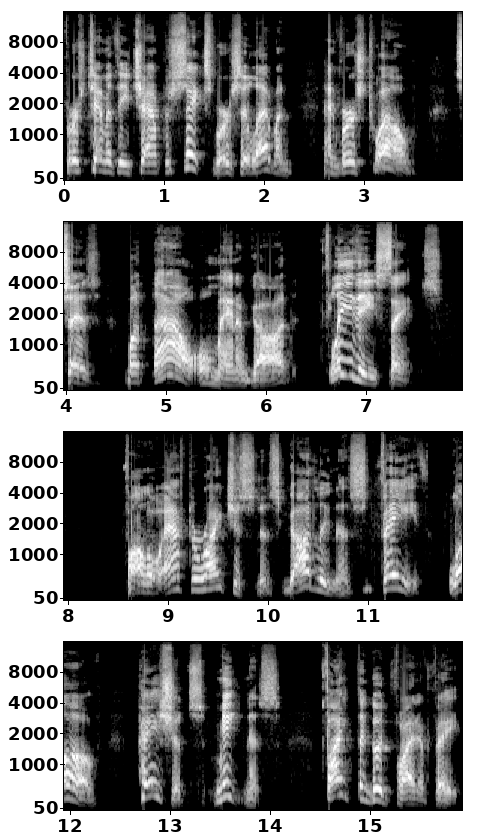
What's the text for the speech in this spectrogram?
1 Timothy chapter 6, verse 11 and verse 12 says, but thou, O man of God, flee these things. Follow after righteousness, godliness, faith, love, patience, meekness. Fight the good fight of faith.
